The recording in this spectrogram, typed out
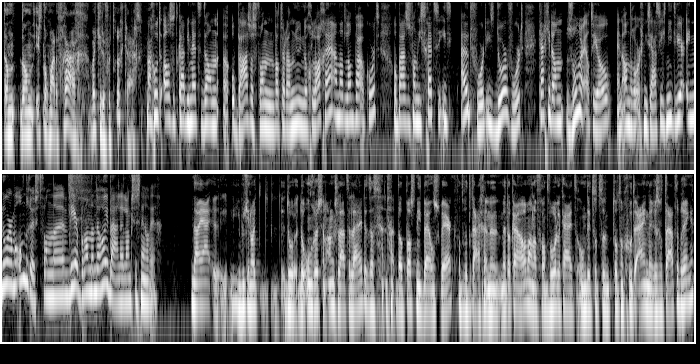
dan, dan is nog maar de vraag wat je ervoor terugkrijgt. Maar goed, als het kabinet dan uh, op basis van wat er dan nu nog lag hè, aan dat landbouwakkoord, op basis van die schetsen iets uitvoert, iets doorvoert, krijg je dan zonder LTO en andere organisaties niet weer enorme onrust van uh, weer brandende hooibalen langs de snelweg? Nou ja, eh, je moet je nooit door, door onrust en angst laten leiden. Dat, dat past niet bij ons werk. Want we dragen met elkaar allemaal een verantwoordelijkheid om dit tot een, tot een goed einde resultaat te brengen.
